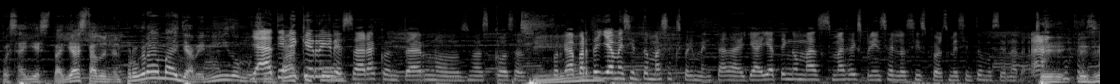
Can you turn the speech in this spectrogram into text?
pues ahí está, ya ha estado en el programa, ya ha venido. Muy Ya tiene que regresar a contarnos más cosas. Sí. Porque aparte ya me siento más experimentada, ya, ya tengo más, más experiencia en los esports, me siento emocionada. Sí, sí, sí.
